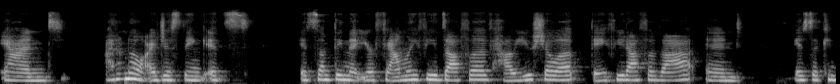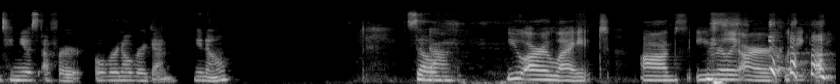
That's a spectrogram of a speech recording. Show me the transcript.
And I don't know, I just think it's it's something that your family feeds off of, how you show up, they feed off of that. And it's a continuous effort over and over again, you know? So yeah. you are light. Aubs, you really are. like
